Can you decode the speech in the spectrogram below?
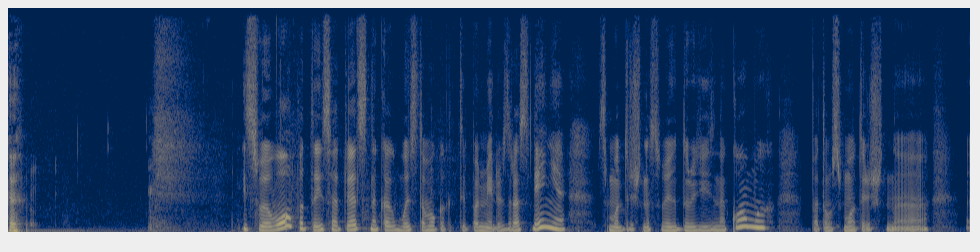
из своего опыта, и, соответственно, как бы из того, как ты по мере взросления смотришь на своих друзей и знакомых, потом смотришь на э,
